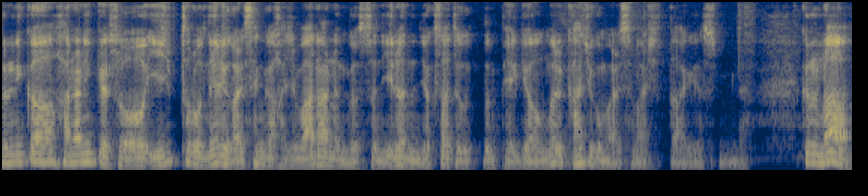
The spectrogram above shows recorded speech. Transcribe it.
그러니까 하나님께서 이집트로 내려갈 생각하지 말라는 것은 이런 역사적 어떤 배경을 가지고 말씀하셨다 하겠습니다. 그러나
